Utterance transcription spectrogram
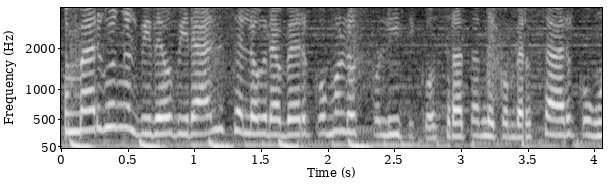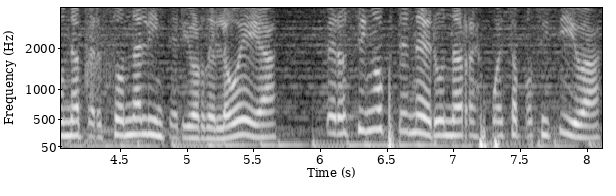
Sin embargo, en el video viral se logra ver cómo los políticos tratan de conversar con una persona al interior de la OEA, pero sin obtener una respuesta positiva,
